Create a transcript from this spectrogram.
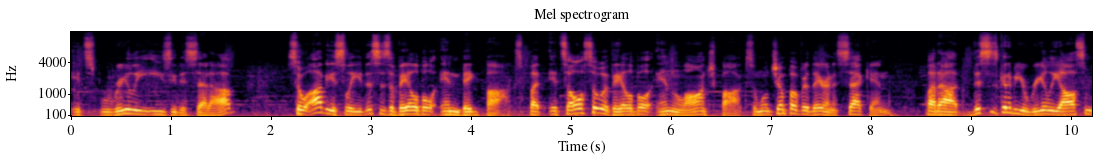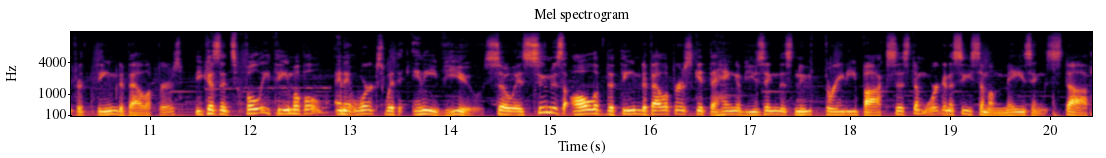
It's really easy to set up. So obviously this is available in Big Box, but it's also available in Launch Box, and we'll jump over there in a second. But uh, this is going to be really awesome for theme developers because it's fully themable and it works with any view. So as soon as all of the theme developers get the hang of using this new 3D box system, we're going to see some amazing stuff.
